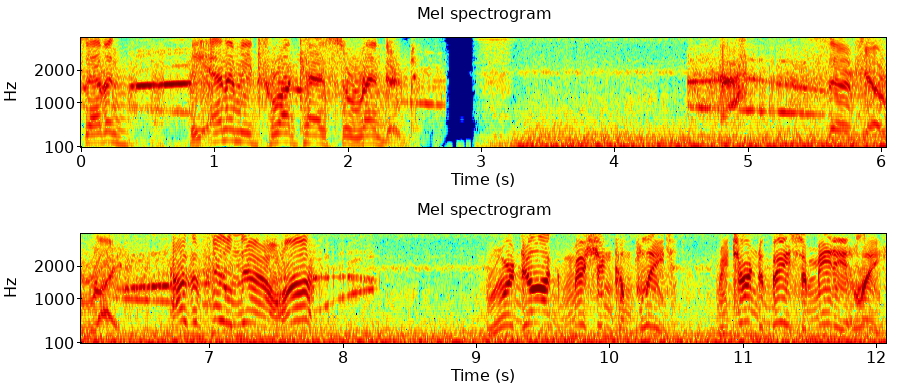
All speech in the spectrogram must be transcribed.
7. The enemy truck has surrendered. Ha! Serves you right. How's it feel now, huh? Wardog, mission complete. Return to base immediately.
